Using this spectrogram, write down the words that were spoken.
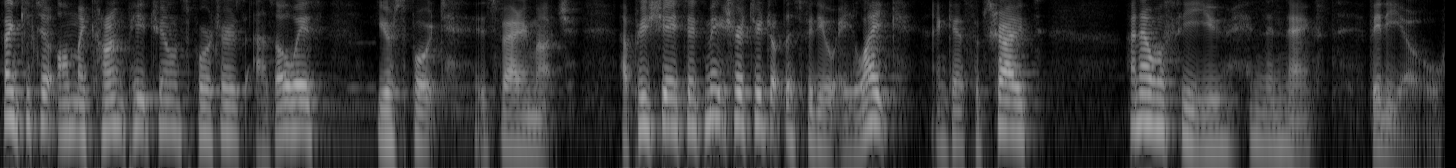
Thank you to all my current Patreon supporters. As always, your support is very much appreciated. Make sure to drop this video a like and get subscribed, and I will see you in the next video.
